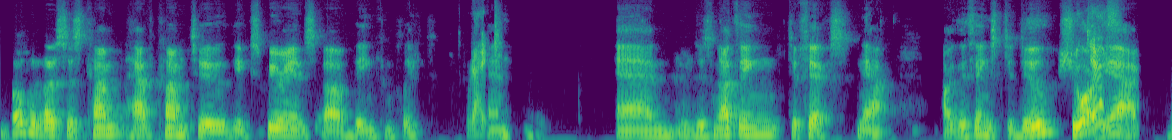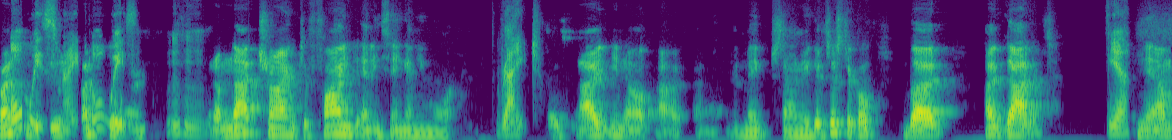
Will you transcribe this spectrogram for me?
both of us has come have come to the experience of being complete, right. and and there's nothing to fix. Now, are there things to do? Sure, Yes. yeah, Always, do, right, always. learn, hmm but I'm not trying to find anything anymore. Right. I, you know, I, it may sound egotistical, but I've got it. Yeah. Now my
